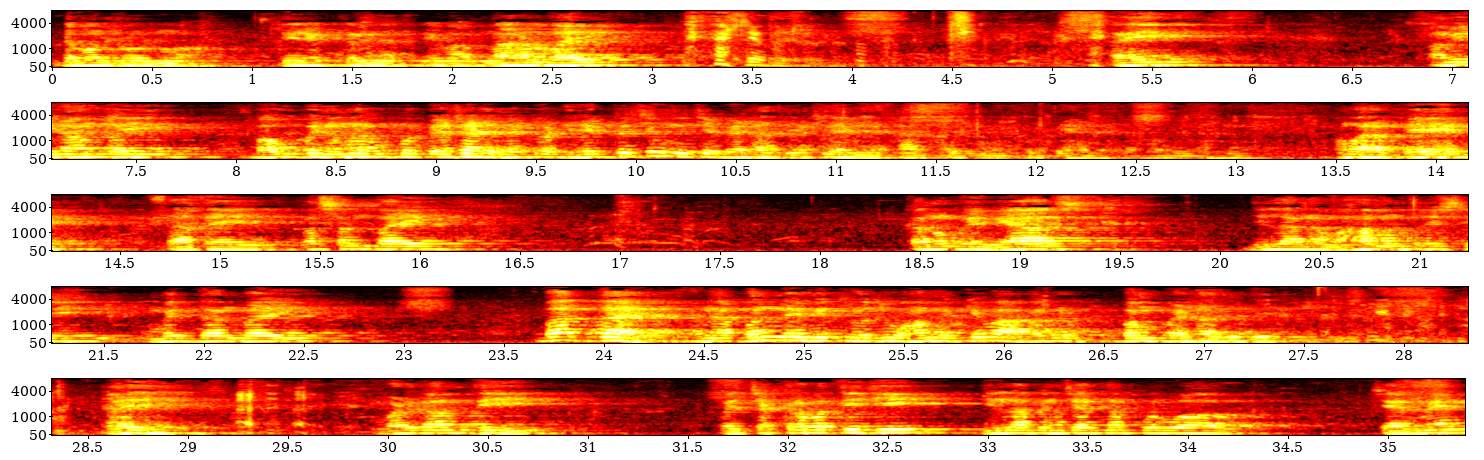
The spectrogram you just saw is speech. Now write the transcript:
ડબલ રોલમાં ડિરેક્ટર એવા નારણભાઈ. અહીં અમીરામભાઈ બાબુભાઈ હમણાં ઉપર બેઠા છે એટલે ડિરેક્ટર છે નીચે બેઠા છે? એટલે એમને ખાસ કરીને ઉપર અમારા બેન સાથે વસંતભાઈ કનુભાઈ વ્યાસ, જિલ્લાના મહામંત્રી શ્રી ઉમેદદાનભાઈ બધાય અને બંને મિત્રો જો અમે કેવા આગળ બમ બેઠા છે. ભાઈ વડગામથી ભાઈ ચક્રવર્તીજી, જિલ્લા પંચાયતના પૂર્વ ચેરમેન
